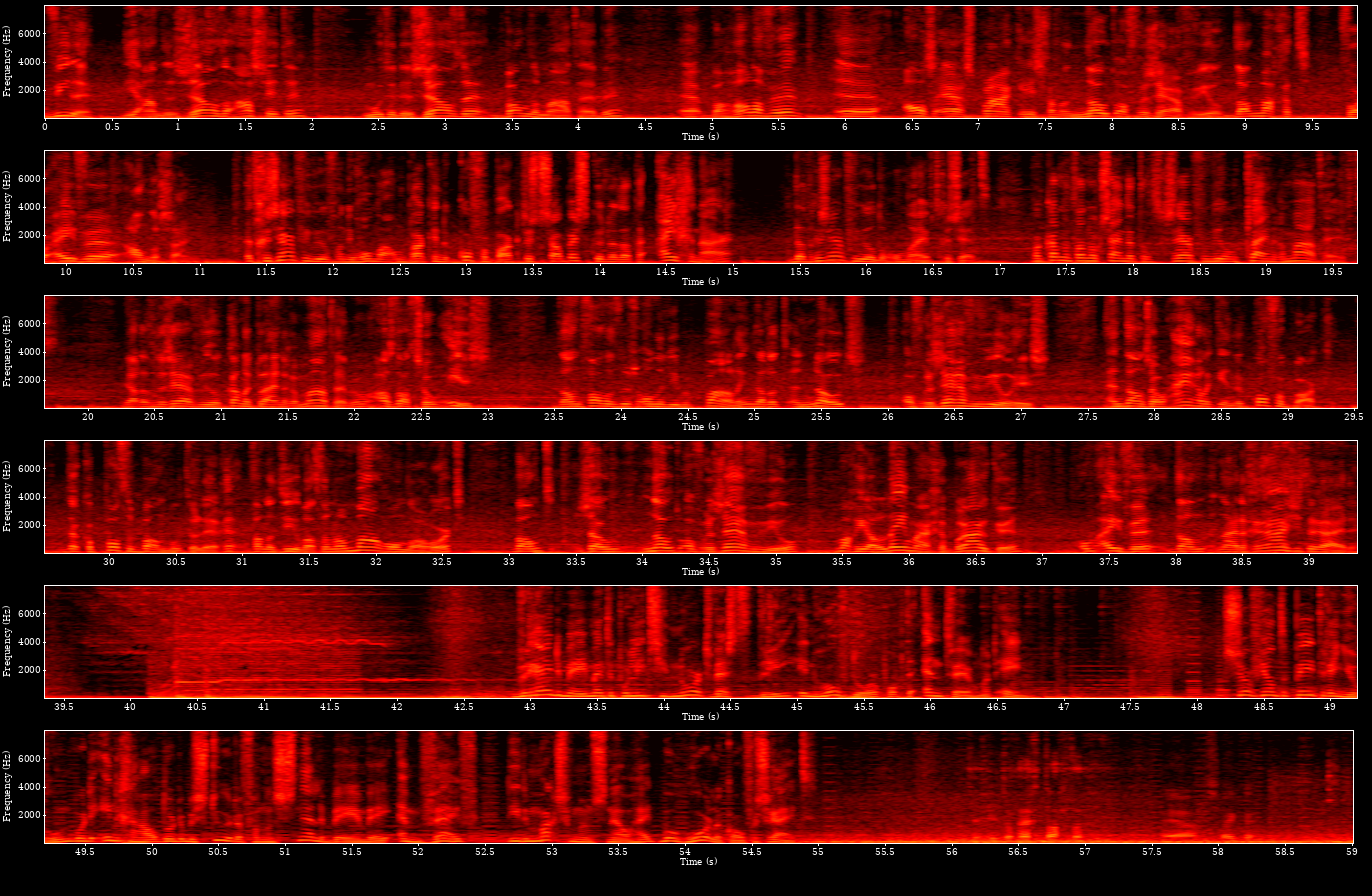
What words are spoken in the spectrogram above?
wielen die aan dezelfde as zitten... moeten dezelfde bandenmaat hebben... eh, behalve eh, als er sprake is van een nood- of reservewiel. Dan mag het voor even anders zijn. Het reservewiel van die Honda ontbrak in de kofferbak... dus het zou best kunnen dat de eigenaar dat reservewiel eronder heeft gezet. Maar kan het dan ook zijn dat het reservewiel een kleinere maat heeft? Ja, dat reservewiel kan een kleinere maat hebben. Maar als dat zo is, dan valt het dus onder die bepaling dat het een nood- of reservewiel is. En dan zou eigenlijk in de kofferbak de kapotte band moeten leggen van het wiel wat er normaal onder hoort. Want zo'n nood- of reservewiel mag je alleen maar gebruiken om even dan naar de garage te rijden. We rijden mee met de politie Noordwest 3 in Hoofddorp op de N201. Surveillanten Peter en Jeroen worden ingehaald door de bestuurder van een snelle BMW M5 die de maximumsnelheid behoorlijk overschrijdt. Het is hier toch echt 80? Ja, zeker.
